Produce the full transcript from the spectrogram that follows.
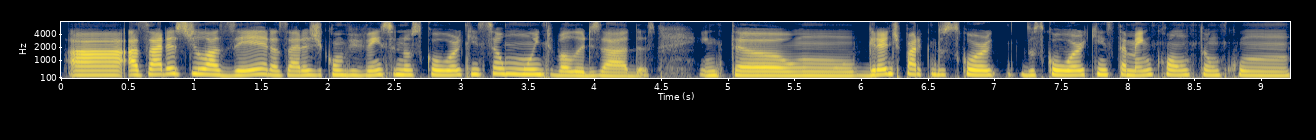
a, as áreas de lazer, as áreas de convivência nos coworkings são muito valorizadas. Então, grande parte dos, co dos coworkings também contam com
